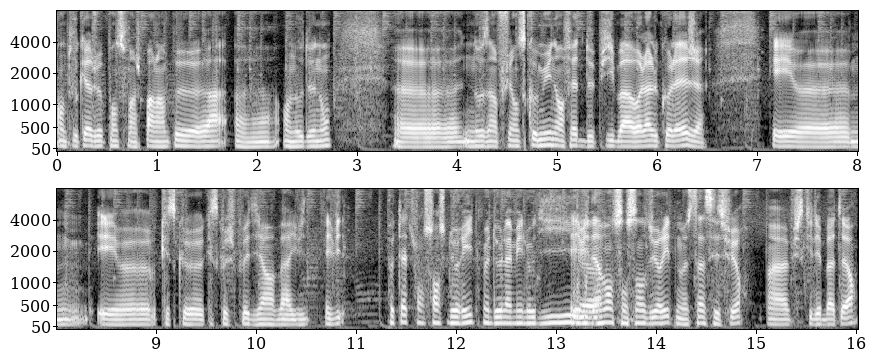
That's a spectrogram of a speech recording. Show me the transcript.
en tout cas, je pense. Enfin, je parle un peu en nos deux noms. Nos influences communes en fait depuis bah voilà le collège. Et, euh, et qu'est-ce que qu'est-ce que je peux dire? Bah Peut-être son sens du rythme, de la mélodie. euh, Évidemment, son sens du rythme, ça c'est sûr, euh, puisqu'il est batteur.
